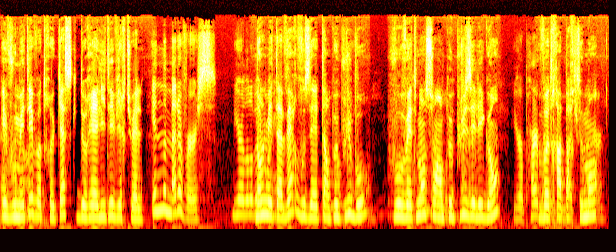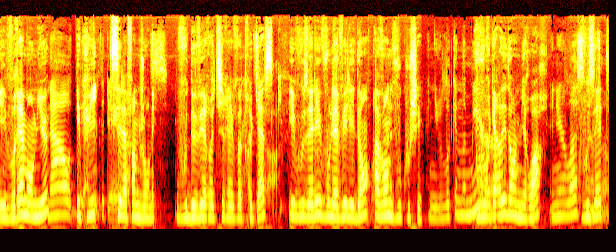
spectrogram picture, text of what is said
et vous mettez votre casque de réalité virtuelle. Dans le métavers, vous êtes un peu plus beau, vos vêtements sont un peu plus élégants, votre appartement est vraiment mieux, et puis c'est la fin de journée. Vous devez retirer votre casque et vous allez vous laver les dents avant de vous coucher. Vous vous regardez dans le miroir, vous êtes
